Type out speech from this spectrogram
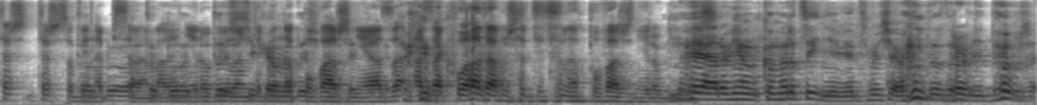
też, też sobie to napisałem, było, ale nie robiłem tego na poważnie, a, za, a zakładam, że ty to na poważnie robiłeś. No ja robiłem komercyjnie, więc musiałem to zrobić dobrze.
